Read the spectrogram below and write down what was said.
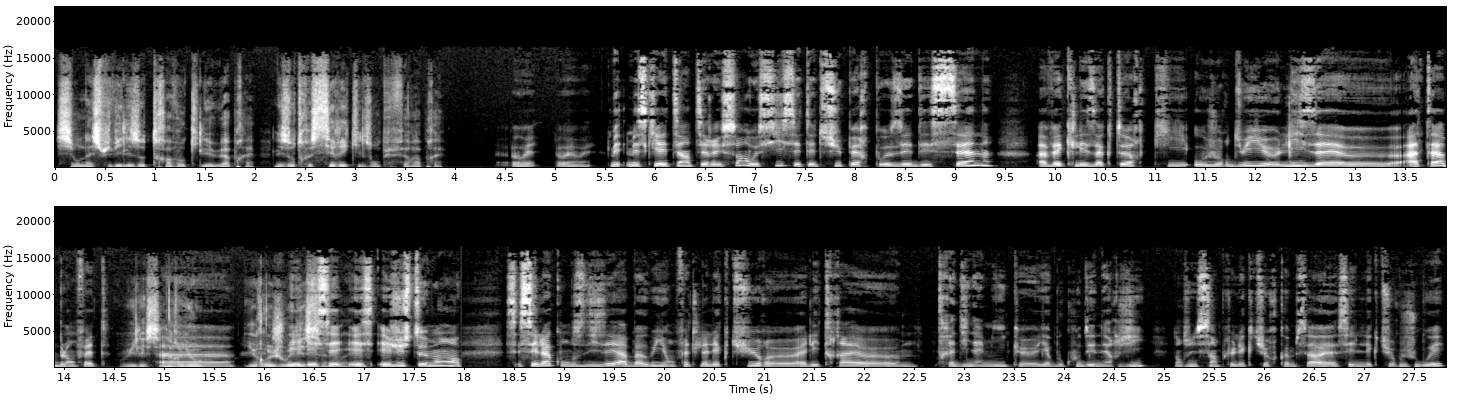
si on a suivi les autres travaux qu'il y a eu après, les autres séries qu'ils ont pu faire après. Oui, oui, oui. Mais, mais ce qui a été intéressant aussi, c'était de superposer des scènes avec les acteurs qui aujourd'hui euh, lisaient euh, à table en fait. Oui, les scénarios, Euh, ils rejouaient et, les et scènes. ouais. et- et justement, c'est là qu'on se disait ah bah oui, en fait la lecture, elle est très très dynamique. Il y a beaucoup d'énergie dans une simple lecture comme ça. C'est une lecture jouée.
